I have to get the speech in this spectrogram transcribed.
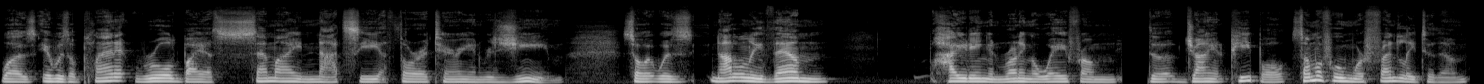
was it was a planet ruled by a semi Nazi authoritarian regime. So it was not only them hiding and running away from the giant people, some of whom were friendly to them,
